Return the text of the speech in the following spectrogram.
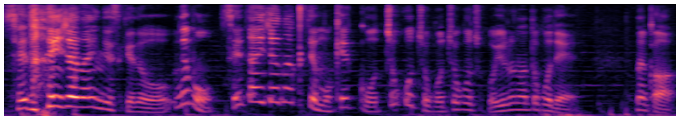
世代じゃないんですけど、でも世代じゃなくても結構ちょこちょこちょこちょこいろんなとこで、なんか、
